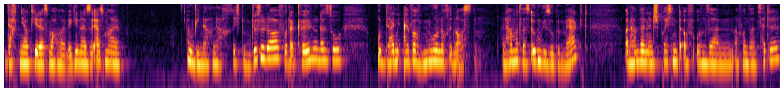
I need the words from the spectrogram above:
Und dachten, ja, okay, das machen wir. Wir gehen also erstmal irgendwie nach, nach Richtung Düsseldorf oder Köln oder so und dann einfach nur noch in Osten. Dann haben wir uns das irgendwie so gemerkt und haben dann entsprechend auf unseren, auf unseren Zettel,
